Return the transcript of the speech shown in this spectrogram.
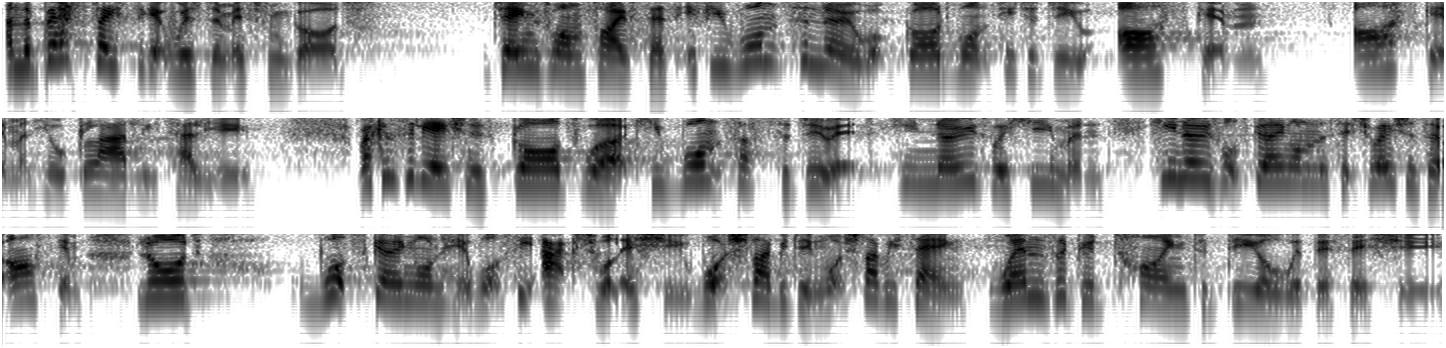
And the best place to get wisdom is from God. James 1:5 says, "If you want to know what God wants you to do, ask him, Ask him, and he'll gladly tell you. Reconciliation is God's work. He wants us to do it. He knows we're human. He knows what's going on in the situation, so ask him, Lord, what's going on here? What's the actual issue? What should I be doing? What should I be saying? When's a good time to deal with this issue?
